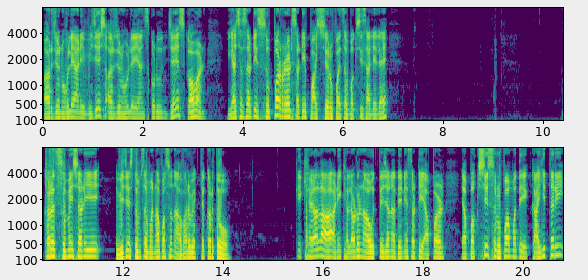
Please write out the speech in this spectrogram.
अर्जुन हुले आणि विजेश अर्जुन हुले यांच्याकडून जयेश गावंड याच्यासाठी सुपर रेटसाठी पाचशे रुपयाचं बक्षीस आलेलं आहे. खरंच सुमेश आणि विजेश तुमचं मनापासून आभार व्यक्त करतो की खेळाला आणि खेळाडूंना उत्तेजना देण्यासाठी आपण या बक्षीस रूपामध्ये काहीतरी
